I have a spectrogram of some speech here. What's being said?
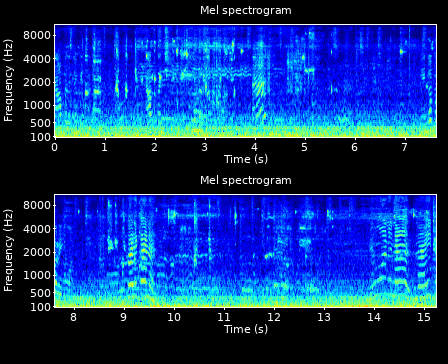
நாற்பது கிலோமீட்டர் நாற்பத்தஞ்சு எங்க போறீங்களா கொடைக்கானல் மூணு நாள் நைட்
